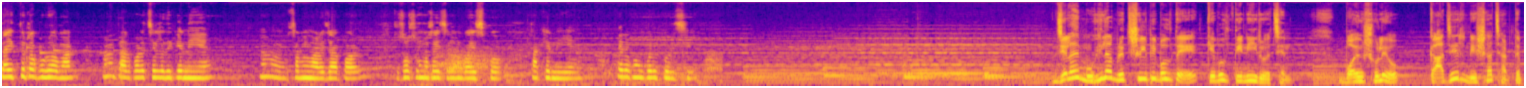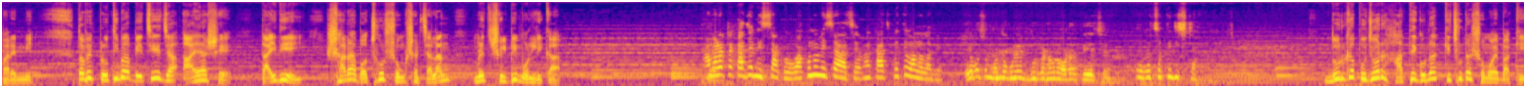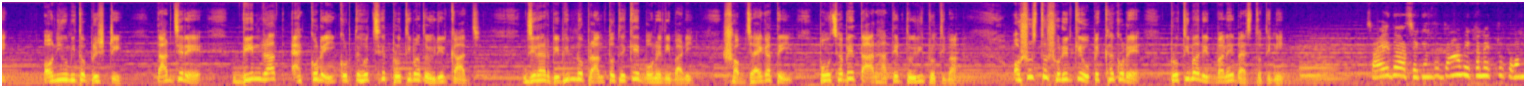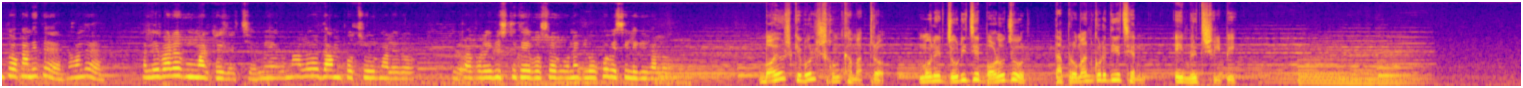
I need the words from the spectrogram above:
দায়িত্বটা পুরো আমার। হ্যাঁ তারপরে ছেলেদিকে নিয়ে হ্যাঁ স্বামী মারা যাওয়ার পর তো শ্বশুরমশাই ছিলেন বয়স্ক, তাকে নিয়ে এরকম করে করেছি। জেলায় মহিলা মৃৎশিল্পী বলতে কেবল তিনিই রয়েছেন। বয়স হলেও কাজের নেশা ছাড়তে পারেননি। তবে প্রতিমা বেচে যা আয় আসে তাই দিয়েই সারা বছর সংসার চালান মৃৎশিল্পী মল্লিকা। আমার একটা কাজের নিঃশ্বাস এখনও নিঃশ্বা আছে আমার কাজ করতে ভালো লাগে। এবছর কতগুলি দুর্গা ঠাকুর অর্ডার পেয়েছেন? এবছর তিরিশটা। দুর্গাপুজোর হাতে গোনা কিছুটা সময় বাকি। অনিয়মিত বৃষ্টি তার জেরে দিনরাত এক করেই করতে হচ্ছে প্রতিমা তৈরির কাজ। জেলার বিভিন্ন প্রান্ত থেকে বনেদি বাড়ি সব জায়গাতেই পৌঁছাবে তার হাতের তৈরি প্রতিমা। অসুস্থ শরীরকে উপেক্ষা করে প্রতিমা নির্মাণে ব্যস্ত তিনি। চাহিদা আছে কিন্তু দাম এখানে একটু কম তো ওখান দিতে আমাদের লেবারে মার খেয়ে যাচ্ছে। মে- মালেরও দাম প্রচুর মালেরও। তারপরে বৃষ্টিতে এবছর অনেক লোকও বেশি লেগে গেল। বয়স কেবল সংখ্যা মাত্র। মনের জোরই যে বড় জোর তা প্রমাণ করে দিয়েছেন এই মৃৎশিল্পী।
